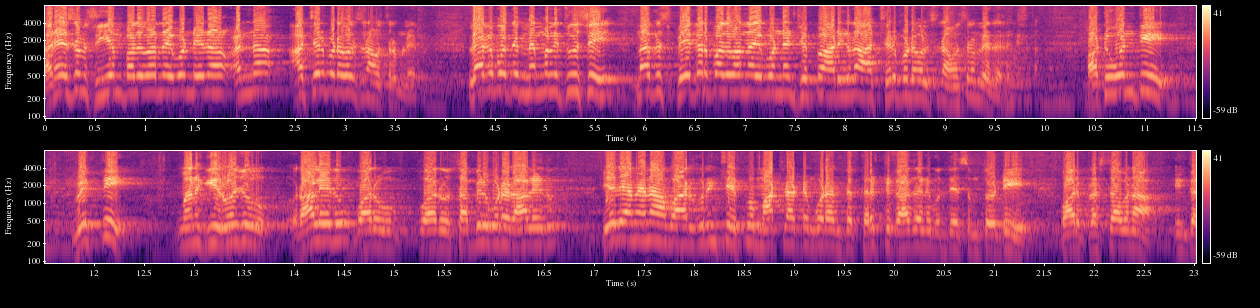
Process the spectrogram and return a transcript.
కనీసం సీఎం పదవి ఇవ్వండి అన్నా- అన్నా ఆశ్చర్యపడవలసిన అవసరం లేదు. లేకపోతే మిమ్మల్ని చూసి నాకు స్పీకర్ పదవన్నా ఇవ్వండి అని చెప్పి అడిగినా ఆశ్చర్యపడవలసిన అవసరం లేదు అధ్యక్ష అటువంటి వ్యక్తి మనకి ఈరోజు రాలేదు. వారు వారు సభ్యులు కూడా రాలేదు. ఏదేమైనా వారి గురించి ఎక్కువ మాట్లాడటం కూడా అంత కరెక్ట్ కాదనే ఉద్దేశంతో వారి ప్రస్తావన ఇంకా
